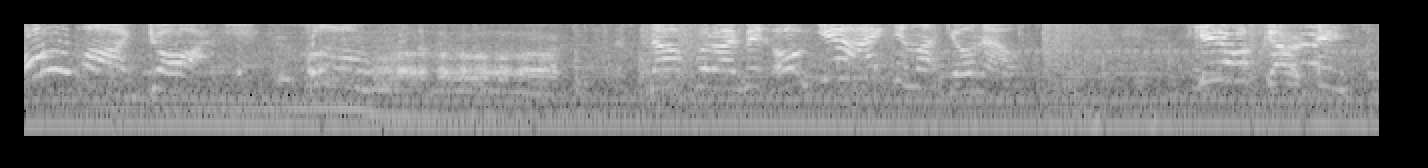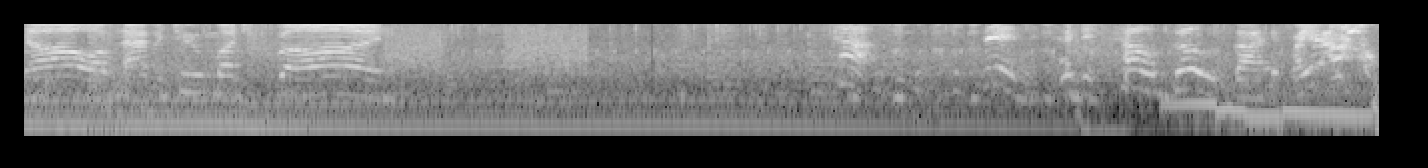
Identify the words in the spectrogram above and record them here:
Oh my gosh! That's not what I meant. Oh yeah, I can let go now. Get off, Cody! No, I'm having too much fun. Then, I did how go got hit by Ow!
